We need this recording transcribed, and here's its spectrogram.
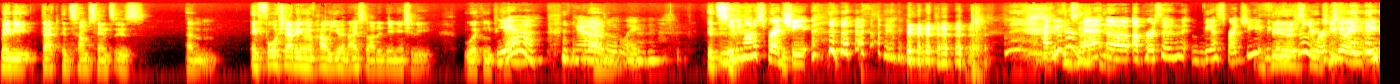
maybe that in some sense is um, a foreshadowing of how you and i started initially working together yeah yeah um, totally it's meeting on a spreadsheet Have you ever exactly. met a, a, person via spreadsheet? Because via it's really spreadsheet. worth doing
